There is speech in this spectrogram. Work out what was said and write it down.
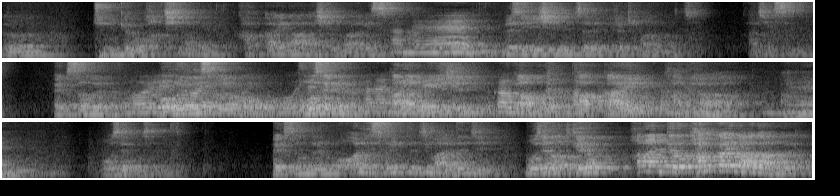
여러분, 주님께로 확실하게 가까이 나아가시길 바라겠습니다. 아멘. 그래서 21절에 이렇게 말하고 있죠. 같이 읽습니다. 백성은 멀리 서서 있고 모세는 하나님이 계신 흑암으로 흑암으로 가까이 가니라. 가니라. 네. 아멘. 모세 모세. 백성들은 멀리 서 있든지 말든지 모세는 어떻게 해요? 하나님께로 가까이 나아가는 거예요.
